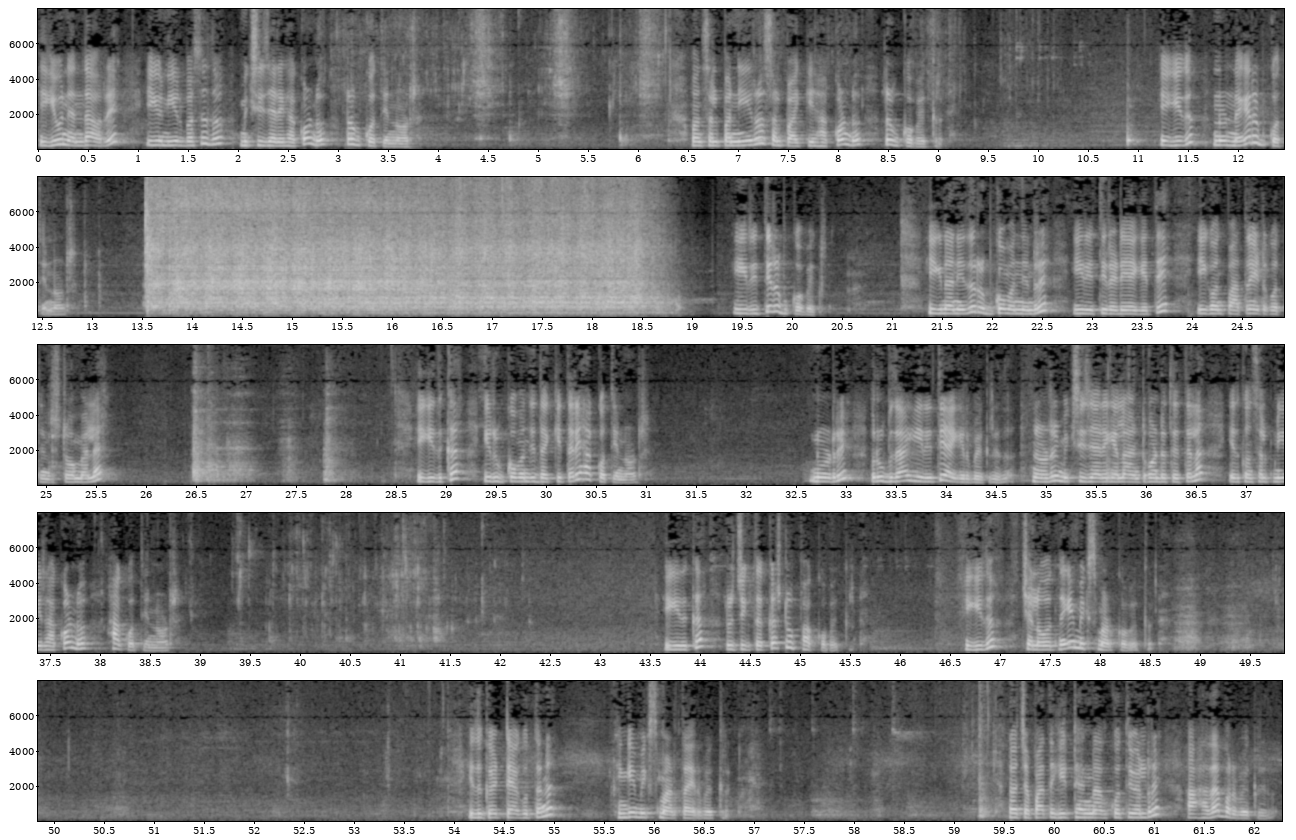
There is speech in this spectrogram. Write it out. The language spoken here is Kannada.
ಈಗ ಇವು ನೆಂದಾವ್ರಿ ಈಗ ನೀರು ಬಸದು ಮಿಕ್ಸಿ ಜಾರಿಗೆ ಹಾಕೊಂಡು ರುಬ್ಕೋತೀನಿ ನೋಡ್ರಿ. ಒಂದು ಸ್ವಲ್ಪ ನೀರು, ಸ್ವಲ್ಪ ಅಕ್ಕಿ ಹಾಕ್ಕೊಂಡು ರುಬ್ಕೋಬೇಕ್ರಿ. ಈಗಿದು ನುಣ್ಣಗೆ ರುಬ್ಕೋತೀನಿ ನೋಡ್ರಿ. ಈ ರೀತಿ ರುಬ್ಕೋಬೇಕ್ರಿ. ಈಗ ನಾನು ಇದು ರುಬ್ಕೊಂಬಂದಿನಿ ರೀ ಈ ರೀತಿ ರೆಡಿ ಆಗೈತಿ. ಈಗ ಒಂದು ಪಾತ್ರೆ ಇಟ್ಕೋತೀನಿ ರೀ ಸ್ಟವ್ ಮೇಲೆ. ಈಗ ಇದಕ್ಕೆ ಈ ರುಬ್ಕೊಂಬಂದಿದ್ದ ಅಕ್ಕಿ ತರಿ ಹಾಕೋತೀನಿ ನೋಡ್ರಿ. ನೋಡ್ರಿ, ರುಬ್ದಾಗ ಈ ರೀತಿ ಆಗಿರ್ಬೇಕ್ರಿ ಇದು. ನೋಡ್ರಿ, ಮಿಕ್ಸಿ ಜಾರಿಗೆಲ್ಲ ಅಂಟ್ಕೊಂಡಿರ್ತೈತಲ್ಲ ಇದಕ್ಕೊಂದು ಸ್ವಲ್ಪ ನೀರು ಹಾಕ್ಕೊಂಡು ಹಾಕೋತೀನಿ ನೋಡ್ರಿ. ಈಗ ಇದಕ್ಕೆ ರುಚಿಗೆ ತಕ್ಕಷ್ಟು ಉಪ್ಪು ಹಾಕ್ಕೋಬೇಕ್ರಿ. ಈಗ ಇದು ಚಲೋ ಹೊತ್ನಾಗೆ ಮಿಕ್ಸ್ ಮಾಡ್ಕೋಬೇಕ್ರಿ. ಇದು ಗಟ್ಟಿ ಆಗುತ್ತಾನ? ಹಿಂಗೆ ಮಿಕ್ಸ್ ಮಾಡ್ತಾ ಇರ್ಬೇಕ್ರಿ. ನಾವು ಚಪಾತಿ ಹಿಟ್ಟು ಹೆಂಗೆ ನಾದ್ಕೋತೀವಲ್ರಿ? ಆ ಹದ ಬರ್ಬೇಕ್ರಿ ಇದು.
